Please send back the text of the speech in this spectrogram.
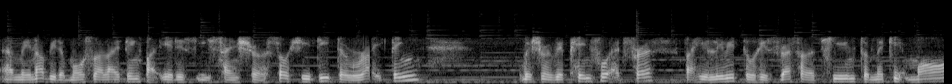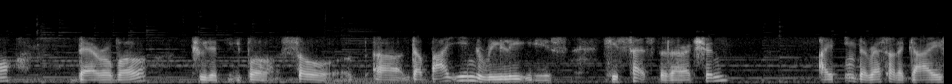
and may not be the most well-liked thing, but it is essential. So he did the right thing, which may be painful at first, but he leave it to his rest of the team to make it more bearable to the people. So uh, the buy-in really is he sets the direction. I think the rest of the guys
